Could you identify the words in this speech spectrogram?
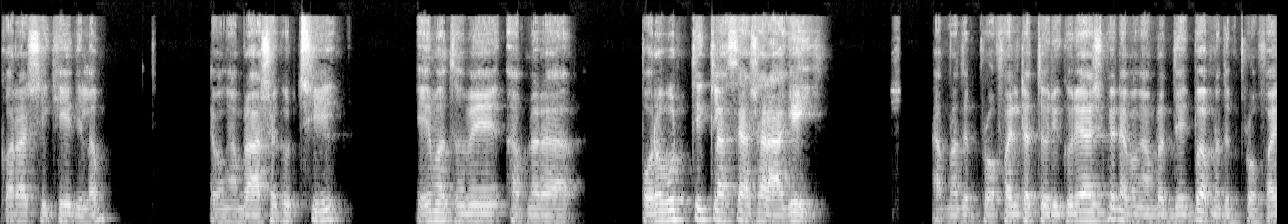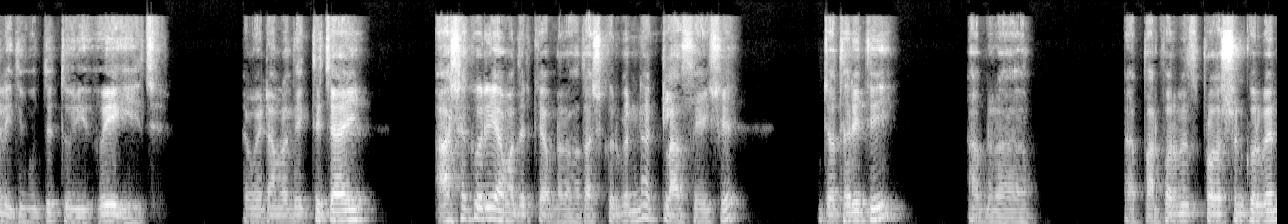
করা শিখিয়ে দিলাম এবং আমরা আশা করছি এর মাধ্যমে আপনারা পরবর্তী ক্লাসে আসার আগেই আপনাদের প্রোফাইলটা তৈরি করে আসবেন এবং আমরা দেখব আপনাদের প্রোফাইল ইতিমধ্যে তৈরি হয়ে গিয়েছে। এবং এটা আমরা দেখতে চাই। আশা করি আমাদেরকে আপনারা হতাশ করবেন না, ক্লাসে এসে যথারীতি আপনারা পারফরমেন্স প্রদর্শন করবেন।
